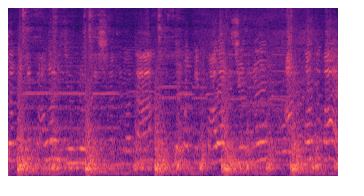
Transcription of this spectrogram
তোমাকে পাওয়ার জন্য এই স্বাধীনতা? তোমাকে পাওয়ার জন্য আর কতবার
